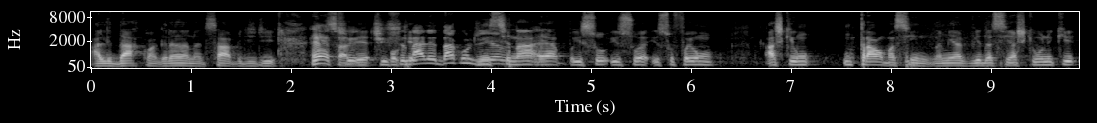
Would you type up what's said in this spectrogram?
a lidar com a grana, sabe? De, de É, de te- saber. te Porque ensinar a lidar com me dinheiro. ensinar, é, isso, isso, isso foi um, acho que um, um trauma, assim, na minha vida, assim, acho que o único que,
